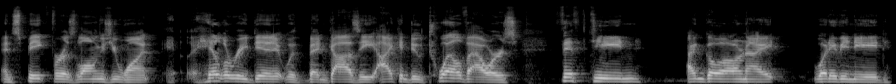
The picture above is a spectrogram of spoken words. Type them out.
and speak for as long as you want, Hillary did it with Benghazi. I can do 12 hours, 15. I can go all night, whatever you need.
